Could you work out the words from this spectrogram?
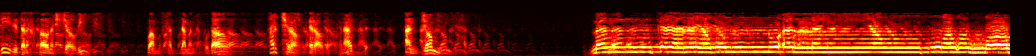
زیر درختانش جاری است و مسلما خدا هر چرا اراده کند انجام می‌دهد. من كان يظن أن لن ينصره الله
